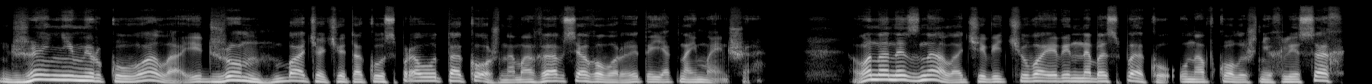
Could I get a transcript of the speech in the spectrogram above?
Дженні міркувала, і Джон, бачачи таку справу, також намагався говорити якнайменше. Вона не знала, чи відчуває він небезпеку у навколишніх лісах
